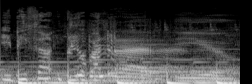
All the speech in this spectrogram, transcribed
Ibiza Global Radio.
